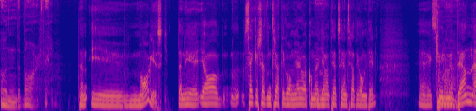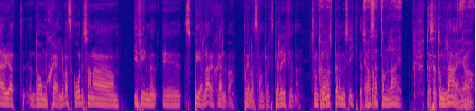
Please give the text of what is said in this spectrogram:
Underbar film. Den är magisk. Den är, jag har säkert sett den 30 gånger och jag kommer Mm. garanterat se den 30 gånger till. Eh, kul med den är ju att de själva, skådisarna i filmen, eh, spelar själva på hela soundtrack, spelar i filmen. Så de kunde Ja. spela musik Jag dessutom. har sett dem live. Du har sett dem live? Ja,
